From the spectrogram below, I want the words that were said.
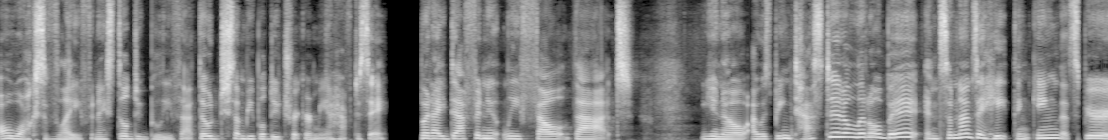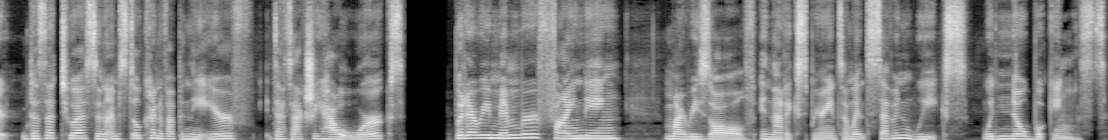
all walks of life. And I still do believe that, though some people do trigger me, I have to say. But I definitely felt that, you know, I was being tested a little bit. And sometimes I hate thinking that spirit does that to us. And I'm still kind of up in the air if that's actually how it works. But I remember finding my resolve in that experience. I went seven weeks with no bookings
